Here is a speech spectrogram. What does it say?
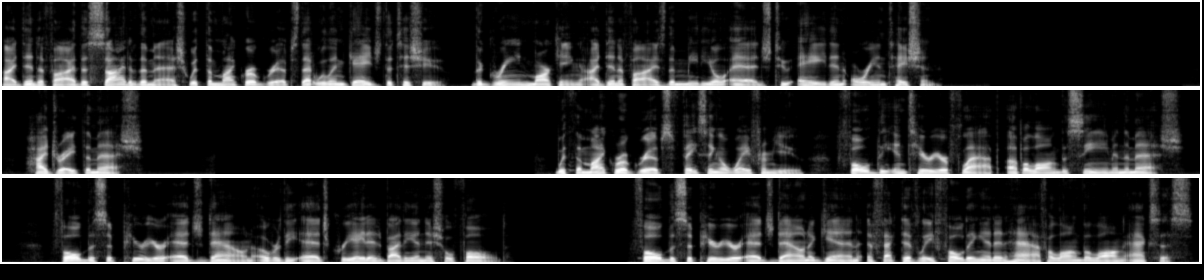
Identify the side of the mesh with the microgrips that will engage the tissue. The green marking identifies the medial edge to aid in orientation. Hydrate the mesh. With the microgrips facing away from you, fold the interior flap up along the seam in the mesh. Fold the superior edge down over the edge created by the initial fold. Fold the superior edge down again, effectively folding it in half along the long axis.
